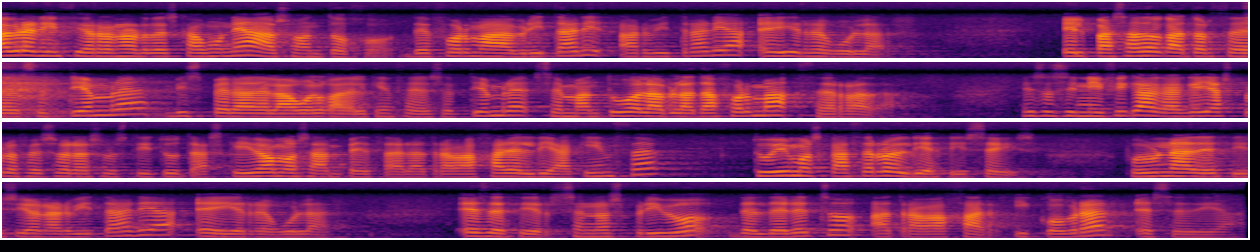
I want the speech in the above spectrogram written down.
abren y cierran Ordescagunea a su antojo, de forma arbitraria e irregular. El pasado 14 de septiembre, víspera de la huelga del 15 de septiembre, se mantuvo la plataforma cerrada. Eso significa que aquellas profesoras sustitutas que íbamos a empezar a trabajar el día 15, tuvimos que hacerlo el 16, por una decisión arbitraria e irregular. Es decir, se nos privó del derecho a trabajar y cobrar ese día.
